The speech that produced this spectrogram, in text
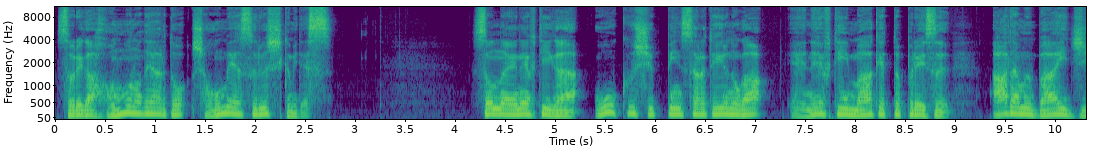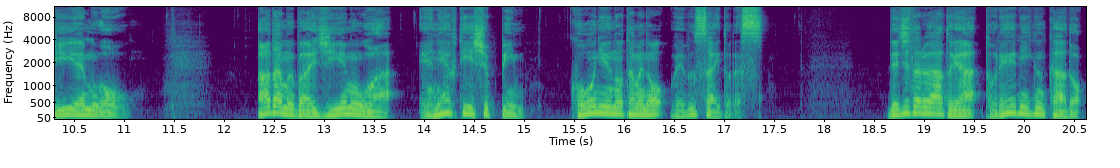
それが本物であると証明する仕組みですそんな NFT が多く出品されているのが NFT マーケットプレイスアダム by GMO アダム by GMO は NFT 出品購入のためのウェブサイトです。デジタルアートやトレーディングカード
